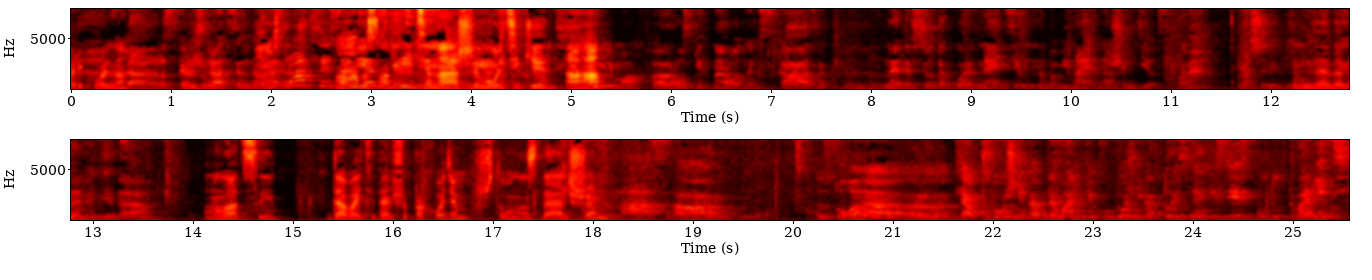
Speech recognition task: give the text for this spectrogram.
прикольно. да, расскажу. Иллюстрации на- Иллюстрации А, посмотрите, наши советских мультики. Ага. мультфильмов, э, русских народных сказок. Мгм. Но это все такое, знаете, напоминает наше детство. Наши любимые Да-да-да. герои детства. Да. Молодцы. Давайте дальше проходим. Что у нас Здесь дальше? у нас а, зона э, для художников, для маленьких художников, то есть они здесь будут творить,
